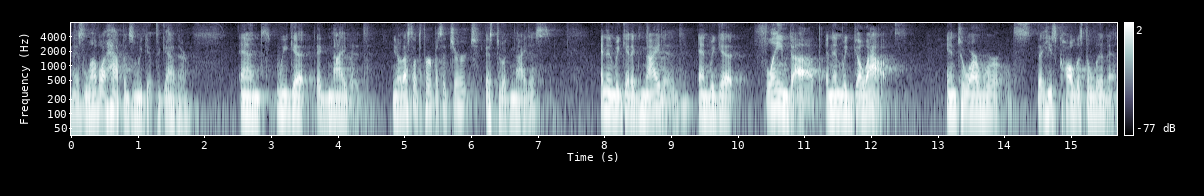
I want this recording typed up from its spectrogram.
I just love what happens when we get together and we get ignited. You know, that's what the purpose of church is to ignite us. And then we get ignited and we get flamed up, and then we go out into our worlds that He's called us to live in.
